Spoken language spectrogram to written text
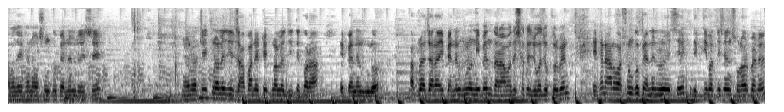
আমাদের এখানে অসংখ্য প্যানেল রয়েছে। টেকনোলজি জাপানের টেকনোলজিতে করা এই প্যানেলগুলো আপনারা যারা এই প্যানেলগুলো নেবেন, তারা আমাদের সাথে যোগাযোগ করবেন। এখানে আরও অসংখ্য প্যানেল রয়েছে। দেখতেই পাচ্ছেন, সোলার প্যানেল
